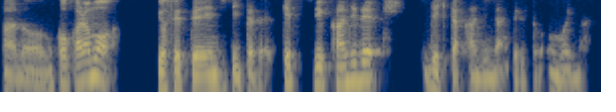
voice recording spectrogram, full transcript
あの、向こうからも寄せて演じていただけっていう感じでできた感じになってると思います。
